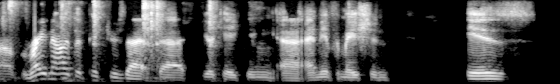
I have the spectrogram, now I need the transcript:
uh, right now the pictures that that you're taking uh, and the information is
